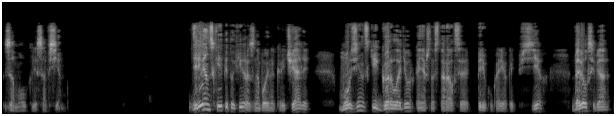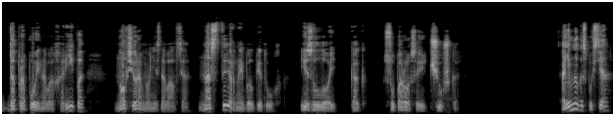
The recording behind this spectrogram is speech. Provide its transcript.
замолкли совсем. Деревенские петухи разнобойно кричали. Мурзинский горлодер, конечно, старался перекукарекать всех, довел себя до пропойного хрипа, но все равно не сдавался. Настырный был петух и злой, как супоросая чушка. А немного спустя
